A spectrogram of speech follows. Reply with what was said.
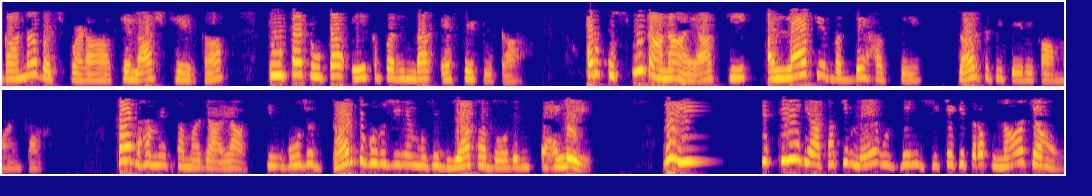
गाना बज पड़ा कैलाश खेर का, टूटा टूटा एक परिंदा ऐसे टूटा। और उसमें गाना आया कि अल्लाह के बद्दे हँसते, दर्द भी तेरे काम आएगा। तब हमें समझ आया कि वो जो दर्द गुरुजी ने मुझे दिया था दो दिन पहले वो इसलिए दिया था कि मैं उस दिन जीके की तरफ़ ना जाऊँ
